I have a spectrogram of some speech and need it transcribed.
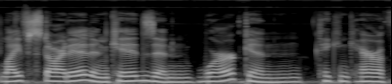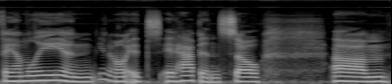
life started and kids and work and taking care of family and, you know, it's, it happens. So, um,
